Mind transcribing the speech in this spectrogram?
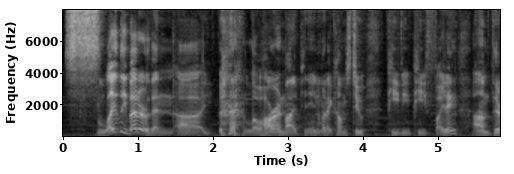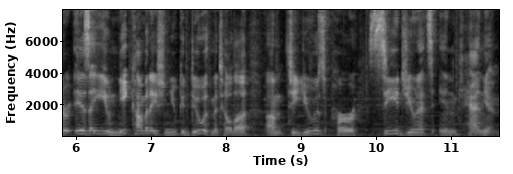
Slightly better than uh Lohar in my opinion when it comes to PvP fighting. Um there is a unique combination you could do with Matilda um to use her siege units in Canyon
